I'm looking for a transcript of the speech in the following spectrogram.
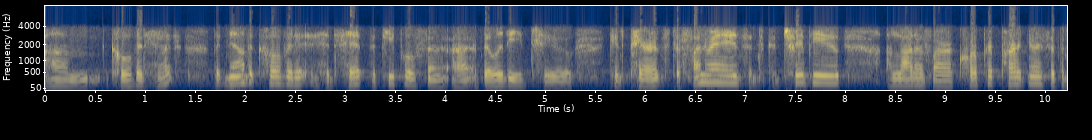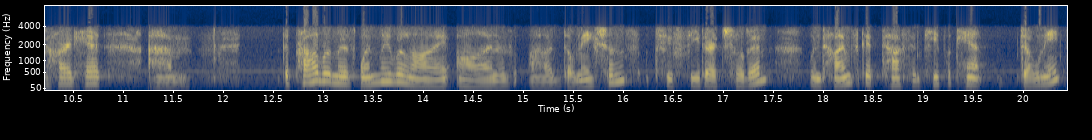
um, COVID hit, but now that COVID has hit, the people's uh, ability to get parents to fundraise and to contribute, a lot of our corporate partners have been hard hit. Um, the problem is when we rely on uh, donations to feed our children, when times get tough and people can't donate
